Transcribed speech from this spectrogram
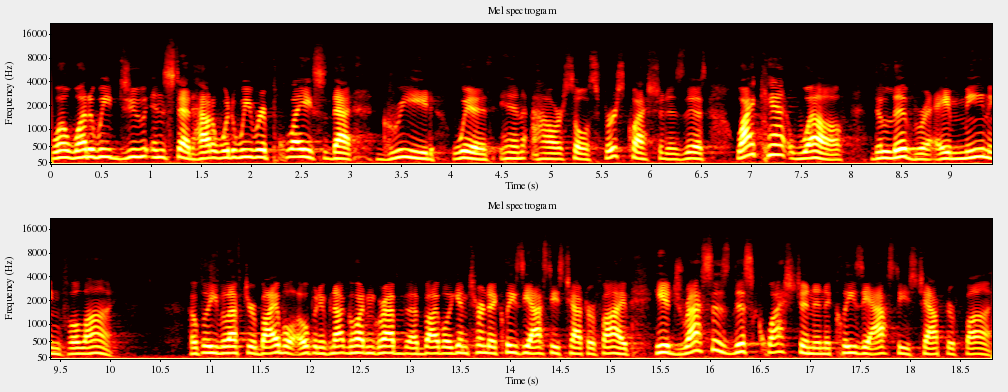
well, what do we do instead? How do, what do we replace that greed with in our souls? First question is this why can't wealth deliver a meaningful life? Hopefully, you've left your Bible open. If not, go ahead and grab a Bible again. Turn to Ecclesiastes chapter 5. He addresses this question in Ecclesiastes chapter 5.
